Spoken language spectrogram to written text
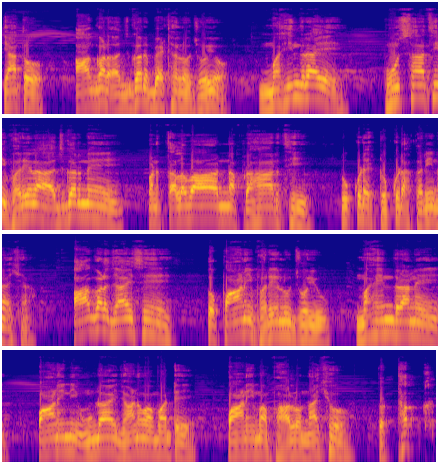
ત્યાં તો આગળ અજગર બેઠેલો જોયો. મહિન્દ્રાએ ભૂસાથી ભરેલા અજગરને પણ તલવારના પ્રહારથી ટુકડે ટુકડા કરી નાખ્યા. આગળ જાય છે તો પાણી ભરેલું જોયું. મહેન્દ્રાને પાણીની ઊંડાઈ જાણવા માટે પાણીમાં ભાલો નાખ્યો તો ઠક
